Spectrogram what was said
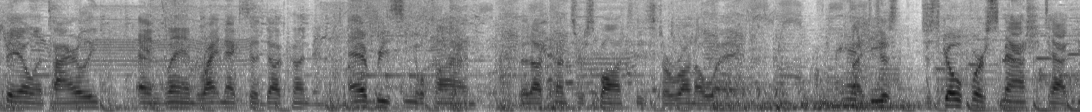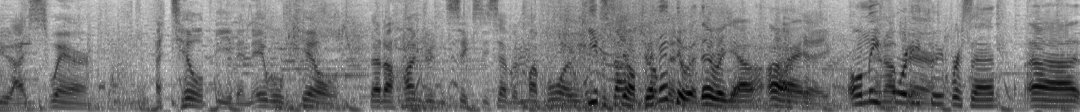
fail entirely, and land right next to the duck hunt. And every single time, the duck hunt's response is to run away. Man, Like dude, just just go for a smash attack, dude. I swear, a tilt even, it will kill that 167. My boy, keeps stop jumping, into it. There we go. All right, Okay, only and up there. 43%. Uh,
